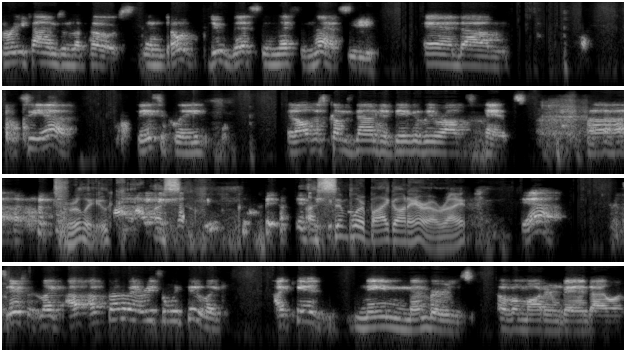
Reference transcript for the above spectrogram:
three times in the post, and don't do this and this and this. And um, so, yeah, basically, it all just comes down to David Lee Roth's pants. Uh, Truly. I, A, I s- can, a simpler bygone era, right? yeah, seriously. Like I, I've thought of that recently too. Like I can't name members of a modern band I like,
